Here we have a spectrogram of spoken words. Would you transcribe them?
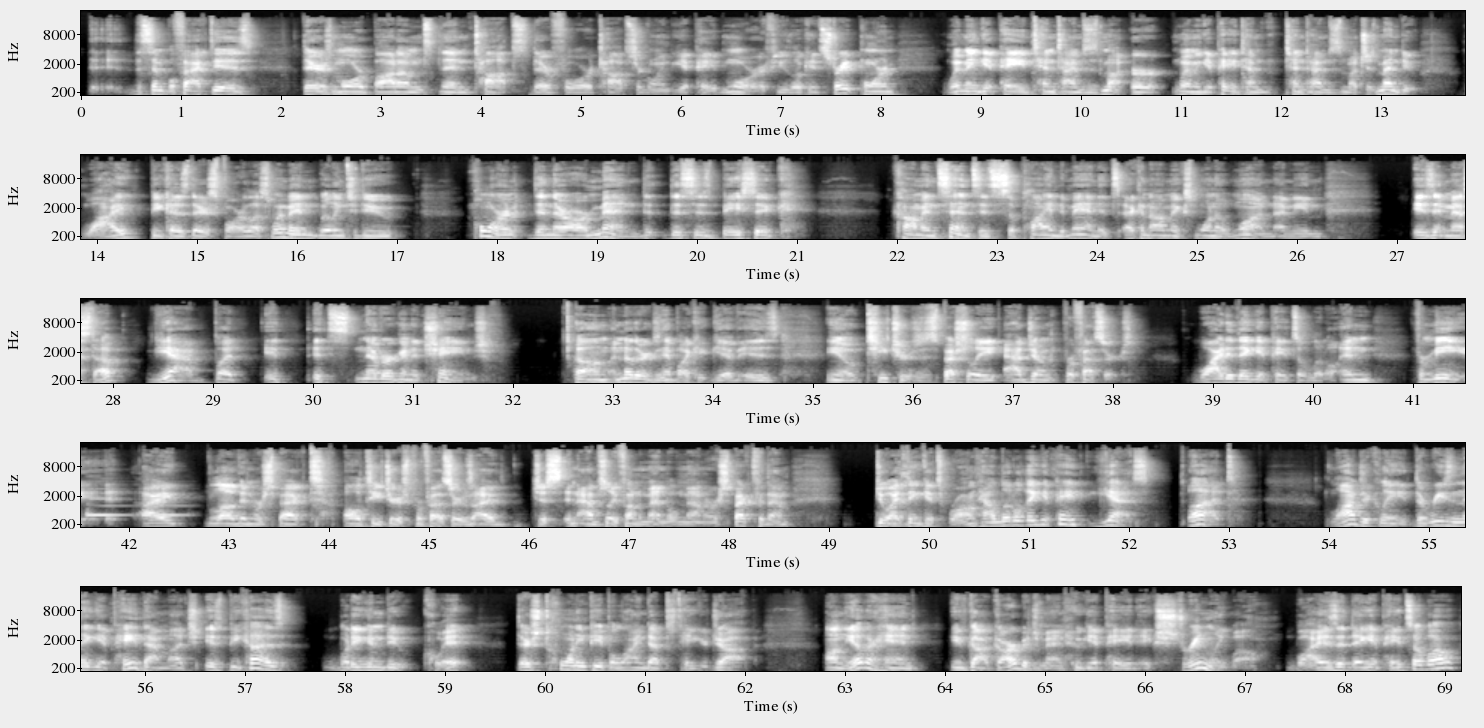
The simple fact is, there's more bottoms than tops. Therefore, tops are going to get paid more. If you look at straight porn, women get paid 10 times as much, or women get paid 10, 10 times as much as men do. Why? Because there's far less women willing to do porn than there are men. This is basic common sense. It's supply and demand. It's economics 101. I mean, is it messed up? Yeah, but it it's never going to change. Um, another example I could give is, you know, teachers, especially adjunct professors. Why did they get paid so little? And for me, I love and respect all teachers, professors. I have just an absolutely fundamental amount of respect for them. Do I think it's wrong how little they get paid? Yes. But logically, the reason they get paid that much is because what are you going to do? Quit? There's 20 people lined up to take your job. On the other hand, you've got garbage men who get paid extremely well. Why is it they get paid so well?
